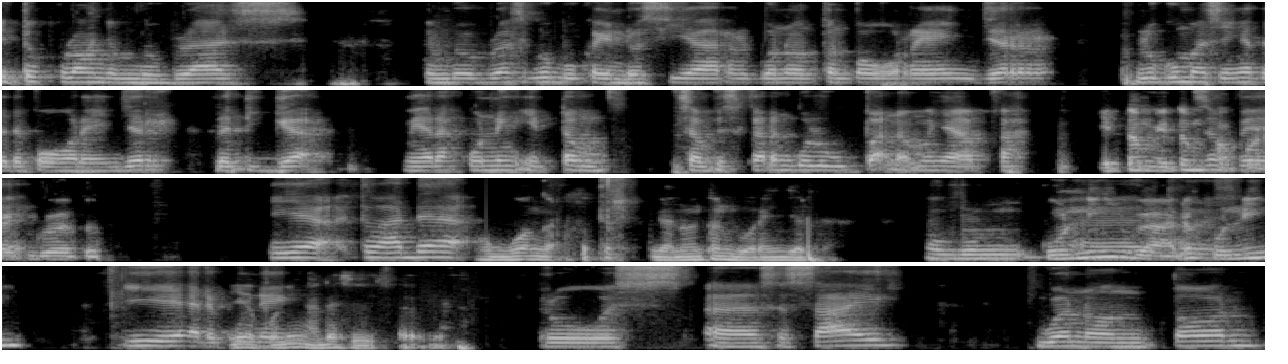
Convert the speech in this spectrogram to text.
itu pulang jam 12. Jam 12 gue buka Indosiar, gue nonton Power Ranger. Dulu gue masih ingat ada Power Ranger, ada tiga, merah, kuning, hitam. Sampai sekarang gue lupa namanya apa. Hitam-hitam Sampai- favorit gue tuh. Iya, itu ada. oh, gue nggak nggak nonton Power Ranger Oh, belum, Kuning eh, juga ada terus- kuning. Iya, ada iya kuning. kuning ada sih terus eh, selesai gue nonton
